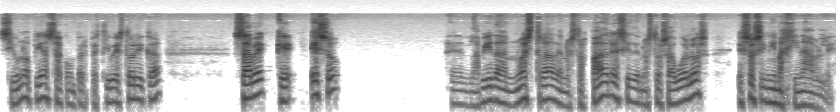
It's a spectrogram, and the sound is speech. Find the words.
si uno piensa con perspectiva histórica, sabe que eso, en la vida nuestra, de nuestros padres y de nuestros abuelos, eso es inimaginable.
